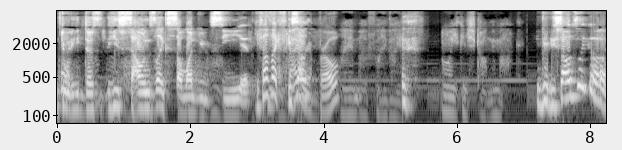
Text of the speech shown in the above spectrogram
Dude, he does. He sounds like someone you'd see. He sounds like He sounds- Skyrim, bro. I am 05 IX. or you can just call me Mark. Dude, he sounds like um,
